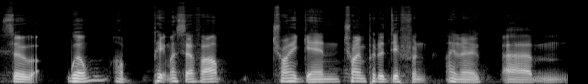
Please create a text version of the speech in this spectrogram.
So, well, I'll pick myself up, try again, try and put a different, I don't know, um,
